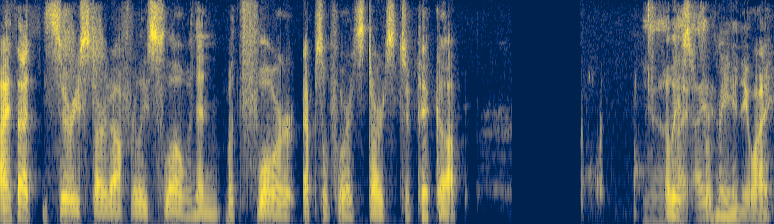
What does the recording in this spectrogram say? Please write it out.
I thought the series started off really slow, and then with four, episode four, it starts to pick up. yeah, At least I, I, for me, anyway.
